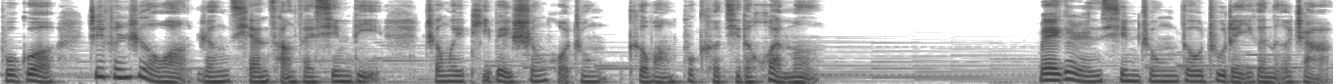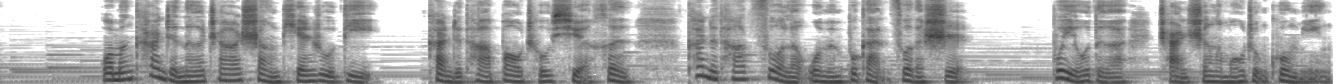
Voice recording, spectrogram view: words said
不过，这份热望仍潜藏在心底，成为疲惫生活中可望不可及的幻梦。每个人心中都住着一个哪吒，我们看着哪吒上天入地，看着他报仇雪恨，看着他做了我们不敢做的事，不由得产生了某种共鸣，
